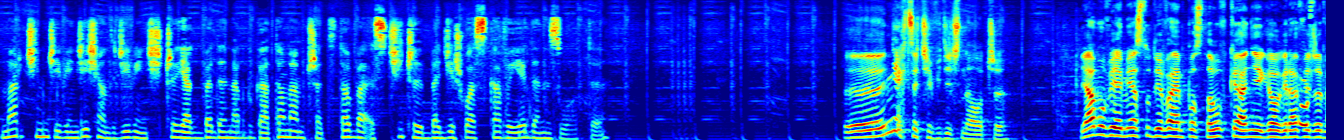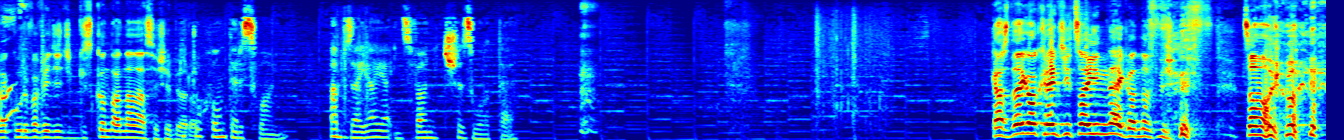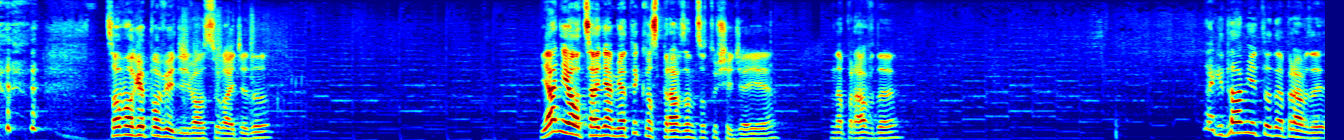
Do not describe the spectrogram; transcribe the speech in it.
Marcin 99 czy jak będę na bga to mam przed tobą SC czy będziesz łaskawy 1 złoty. Yy, nie chcę cię widzieć na oczy. Ja mówiłem, ja studiowałem podstawówkę, a nie geografię, żeby kurwa wiedzieć skąd ananasy się biorą. Piczu Hunter Słoń. Ab za jaja i dzwoń 3 złote. Każdego kręci co innego, no co mogę powiedzieć? Co mogę powiedzieć wam, słuchajcie, no. Ja nie oceniam, ja tylko sprawdzam co tu się dzieje. Naprawdę. Jak dla mnie to naprawdę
